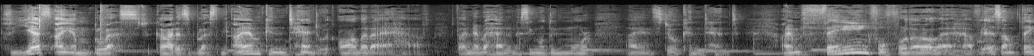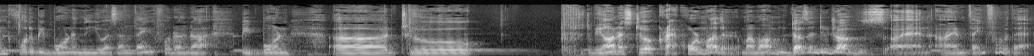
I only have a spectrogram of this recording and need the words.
So, yes, I am blessed. God has blessed me. I am content with all that I have. If I never had a single thing more, I am still content. I am thankful for that all that I have. Yes, I'm thankful to be born in the U.S. I'm thankful to not be born uh, to to be honest, to a crack whore mother. My mom doesn't do drugs, and I am thankful for that.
